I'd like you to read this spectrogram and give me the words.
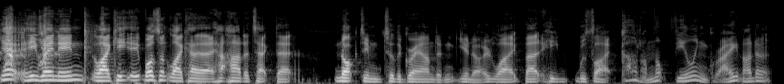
yeah. He went in like he. It wasn't like a heart attack that knocked him to the ground, and you know, like. But he was like, God, I'm not feeling great. I don't.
